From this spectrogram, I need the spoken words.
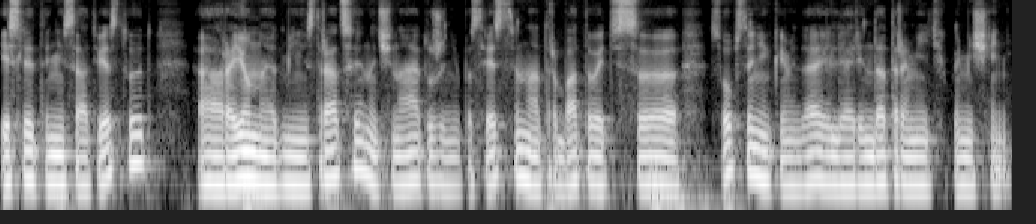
Если это не соответствует, а, районные администрации начинают уже непосредственно отрабатывать с собственниками да, или арендаторами этих помещений.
